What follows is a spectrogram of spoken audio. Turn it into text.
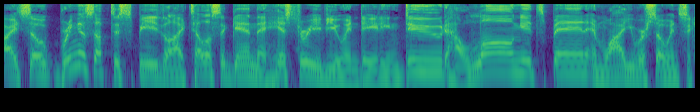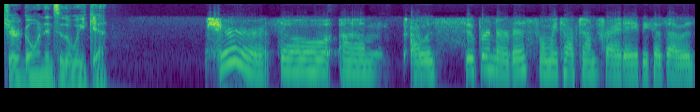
All right, so bring us up to speed. Like, tell us again the history of you and dating dude, how long it's been, and why you were so insecure going into the weekend. Sure. So um, I was super nervous when we talked on Friday because I was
